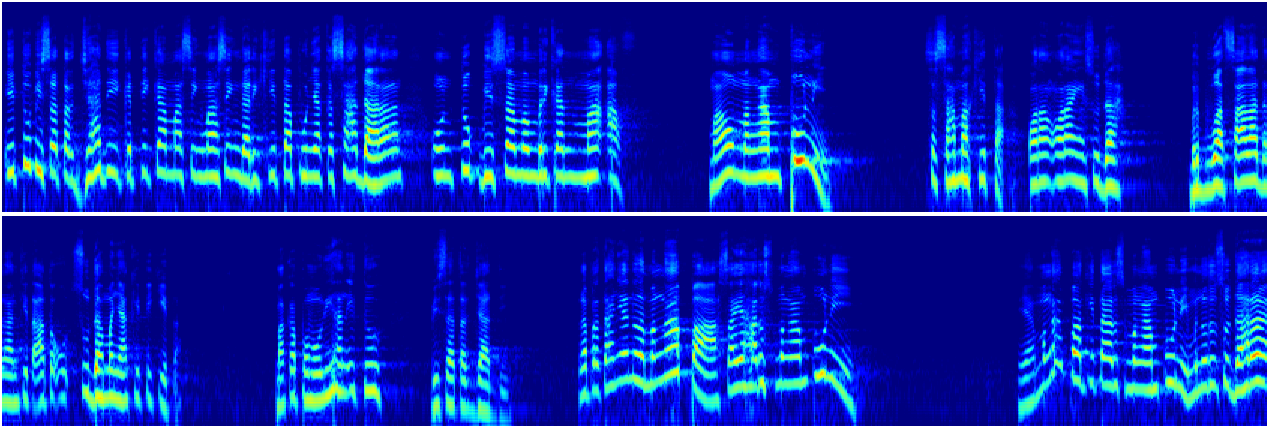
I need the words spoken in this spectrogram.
itu bisa terjadi ketika masing-masing dari kita punya kesadaran untuk bisa memberikan maaf mau mengampuni sesama kita, orang-orang yang sudah berbuat salah dengan kita atau sudah menyakiti kita. Maka pemulihan itu bisa terjadi. Nah pertanyaan adalah mengapa saya harus mengampuni? Ya, mengapa kita harus mengampuni? Menurut saudara,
